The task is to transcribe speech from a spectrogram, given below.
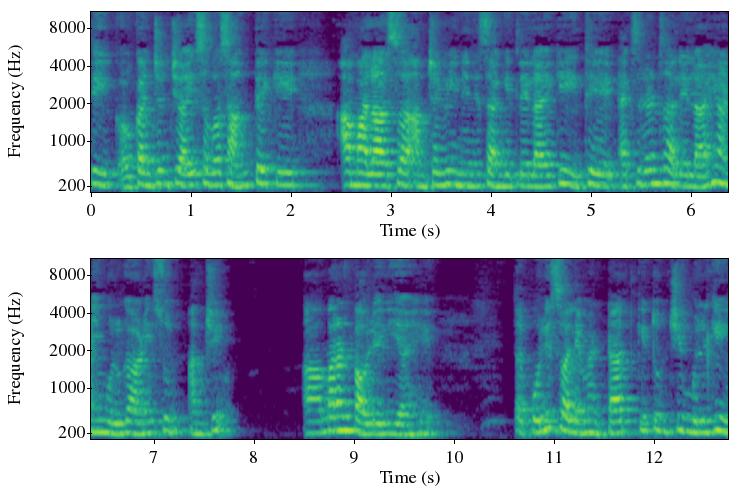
ती कंचनची आई सगळं सांगते की आम्हाला असं आमच्या विहिणीने सांगितलेलं आहे की इथे ॲक्सिडेंट झालेला आहे आणि मुलगा आणि सून आमची मरण पावलेली आहे. तर पोलीसवाले म्हणतात की तुमची मुलगी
